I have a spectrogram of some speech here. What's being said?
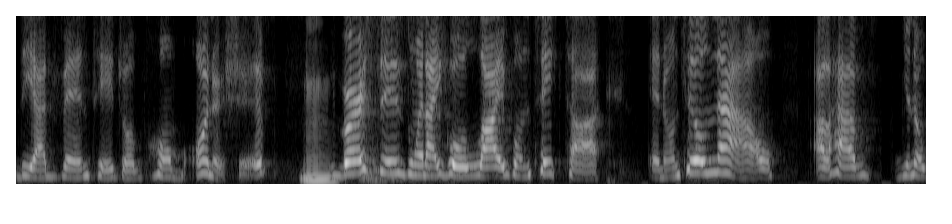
the advantage of home ownership Mm. versus when I go live on TikTok. And until now, I'll have, you know,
